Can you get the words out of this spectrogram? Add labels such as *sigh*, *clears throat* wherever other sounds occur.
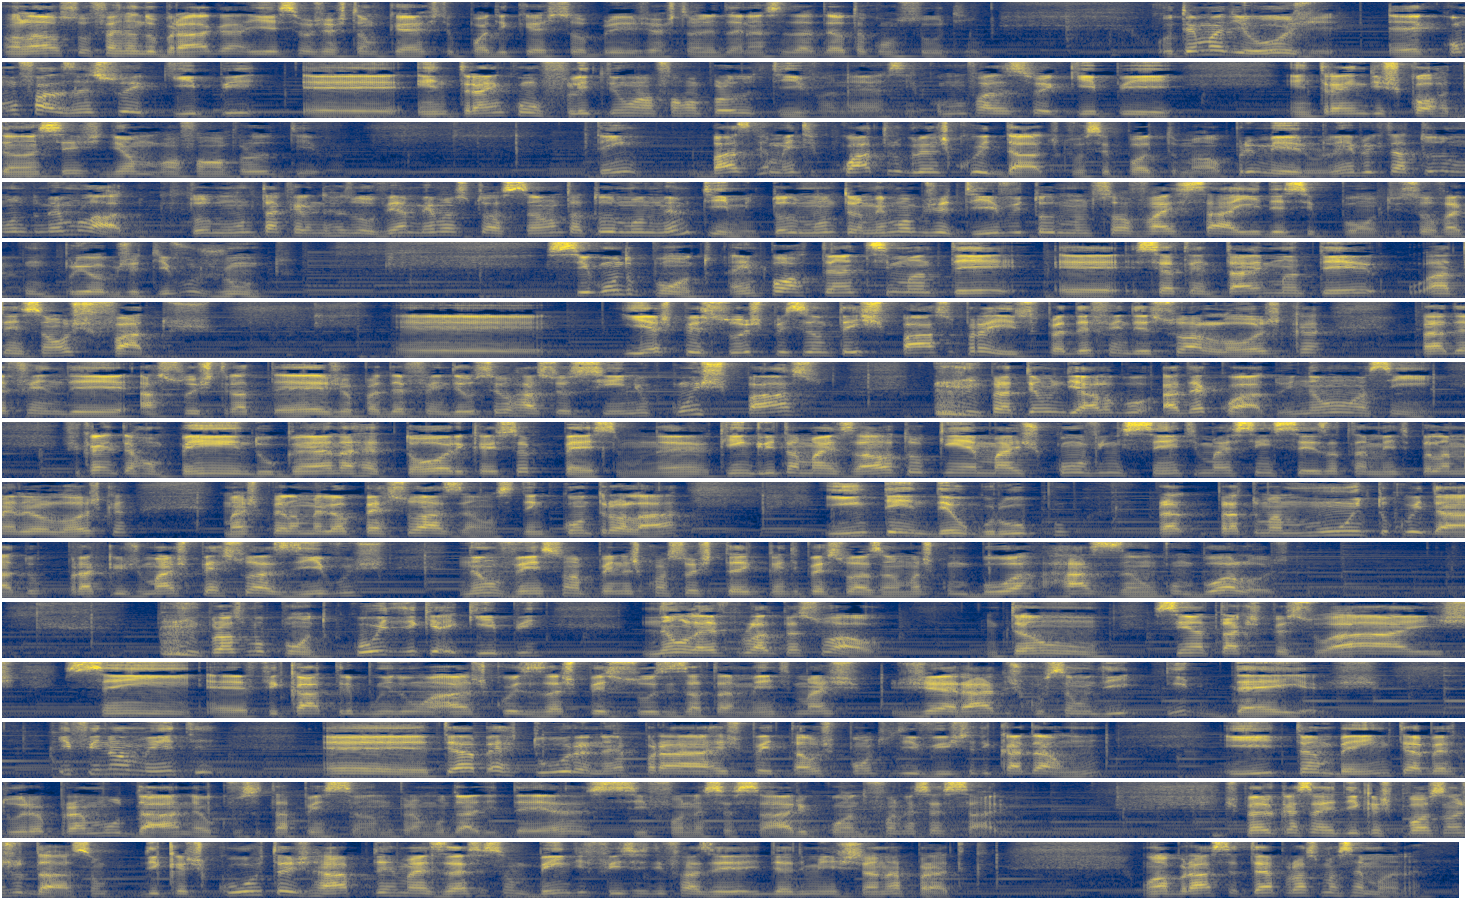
Olá, eu sou Fernando Braga e esse é o Gestão Cast, o podcast sobre gestão e liderança da Delta Consulting. O tema de hoje é como fazer sua equipe é, entrar em conflito de uma forma produtiva, né? Assim, como fazer sua equipe entrar em discordâncias de uma forma produtiva. Tem basicamente quatro grandes cuidados que você pode tomar. O primeiro, lembre que está todo mundo do mesmo lado. Todo mundo está querendo resolver a mesma situação, está todo mundo no mesmo time. Todo mundo tem o mesmo objetivo e todo mundo só vai sair desse ponto e só vai cumprir o objetivo junto. Segundo ponto, é importante se manter, é, se atentar e manter a atenção aos fatos. É, e as pessoas precisam ter espaço para isso, para defender sua lógica para defender a sua estratégia, para defender o seu raciocínio com espaço *clears throat* para ter um diálogo adequado e não assim ficar interrompendo, ganhar na retórica, isso é péssimo, né? Quem grita mais alto quem é mais convincente, mas sem ser exatamente pela melhor lógica, mas pela melhor persuasão. Você tem que controlar e entender o grupo para tomar muito cuidado para que os mais persuasivos não vençam apenas com as suas técnicas de persuasão, mas com boa razão, com boa lógica. *clears throat* Próximo ponto: cuide de que a equipe não leve para o lado pessoal. Então, sem ataques pessoais, sem é, ficar atribuindo as coisas às pessoas exatamente, mas gerar discussão de ideias. E finalmente, é, ter abertura né, para respeitar os pontos de vista de cada um e também ter abertura para mudar né, o que você está pensando, para mudar de ideia se for necessário, quando for necessário. Espero que essas dicas possam ajudar. São dicas curtas, rápidas, mas essas são bem difíceis de fazer e de administrar na prática. Um abraço e até a próxima semana.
